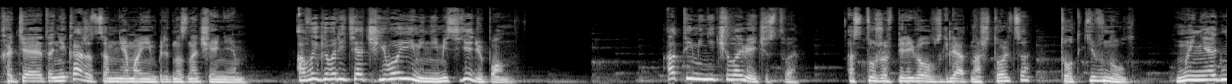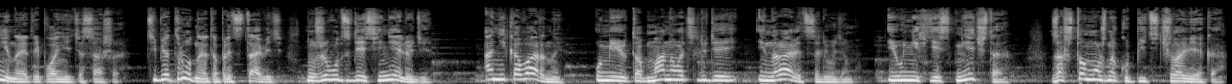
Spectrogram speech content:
хотя это не кажется мне моим предназначением. А вы говорите от чьего имени, месье Дюпон? От имени человечества. Остужев перевел взгляд на Штольца, тот кивнул. Мы не одни на этой планете, Саша. Тебе трудно это представить, но живут здесь и не люди. Они коварны, умеют обманывать людей и нравятся людям. И у них есть нечто, за что можно купить человека.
